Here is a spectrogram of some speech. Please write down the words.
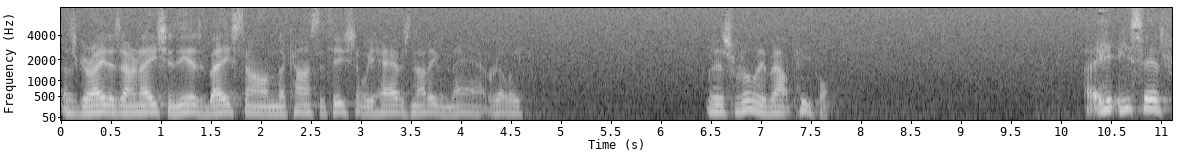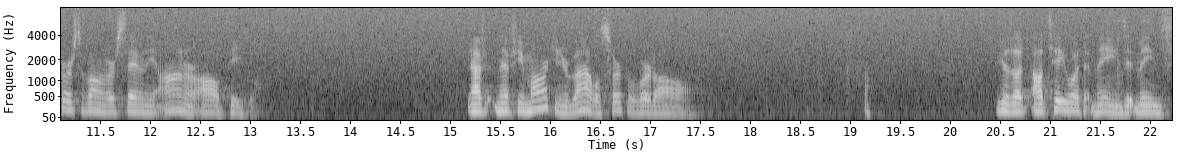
As great as our nation is based on the Constitution we have, it's not even that, really. But it's really about people. Uh, he, he, says, first of all, in verse 70, honor all people. Now if, now, if you mark in your Bible, circle the word all. because I, will tell you what that means. It means,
